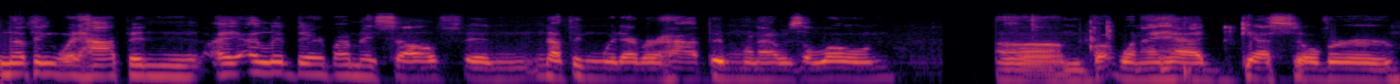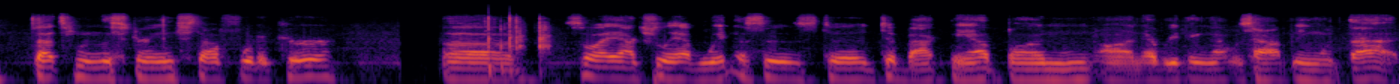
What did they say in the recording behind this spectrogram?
nothing would happen. I, I lived there by myself and nothing would ever happen when I was alone. Um, but when I had guests over, that's when the strange stuff would occur. Uh, so I actually have witnesses to to back me up on on everything that was happening with that.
